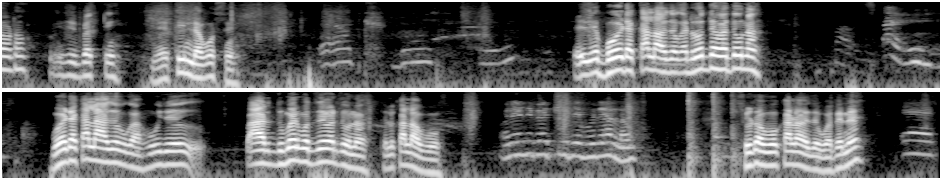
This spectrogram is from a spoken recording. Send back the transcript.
ধরো এই যে ব্যাগটি তিনটা পড়ছে। এই যে বইটা কালা হয়ে যাবে রোদে হয়তো না? বইটা কালা হয়ে যাব গা ওই যে আর ধুমের মধ্যে যাবে তো না তাহলে কালা হব। অনেক ব্যক্তি দিয়ে বলে হালাও ছোট হব কালা হয়ে যাব তাই না এক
